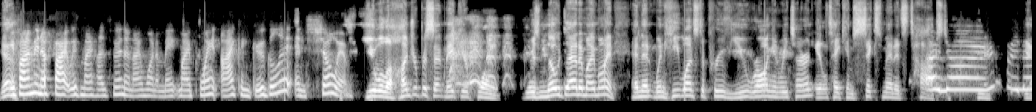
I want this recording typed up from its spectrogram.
yeah, if I'm in a fight with my husband and I wanna make my point, I can Google it and show him. you will 100% make your point. There's no doubt in my mind. And then when he wants to prove you wrong in return, it'll take him six minutes I tops. to know, I Yeah.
